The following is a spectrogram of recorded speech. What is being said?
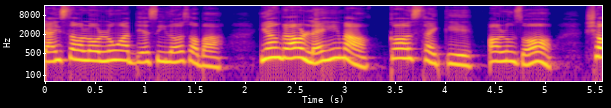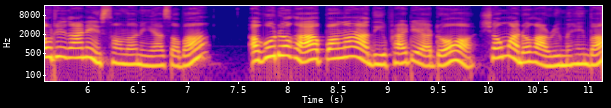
တိုက်ဆော်လို့လုံးဝပြက်စီလို့ဆိုပါရန်ကောလဲဟိမှာကော့ဆိုင်ကီအလုံးစောရှုံးထေကနေဆောင်းလို့နေရစောပါအခုတော့ကပွန်လာတာဒီ Friday တော့ရှုံးမတော့ကရီမဟင်းပါ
